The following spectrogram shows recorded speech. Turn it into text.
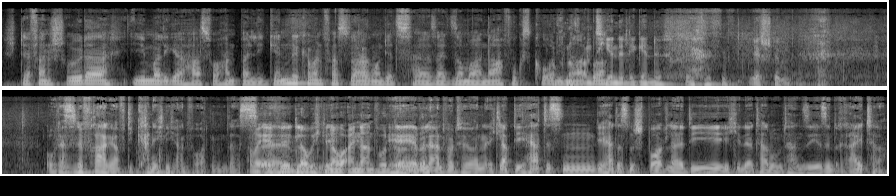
Stefan Schröder, ehemaliger HSV-Handball-Legende, kann man fast sagen, und jetzt äh, seit Sommer Auch noch Nachwuchskoordinator. amtierende Legende. ja, stimmt. Oh, das ist eine Frage, auf die kann ich nicht antworten. Das, Aber er will, ähm, glaube ich, genau eine Antwort er, hören, Er will oder? eine Antwort hören. Ich glaube, die härtesten, die härtesten Sportler, die ich in der Tat momentan sehe, sind Reiter.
